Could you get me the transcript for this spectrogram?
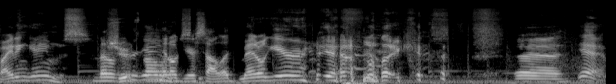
Fighting games, Metal shooter Gear games, Metal Gear Solid. Metal Gear, yeah, like, uh, yeah,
